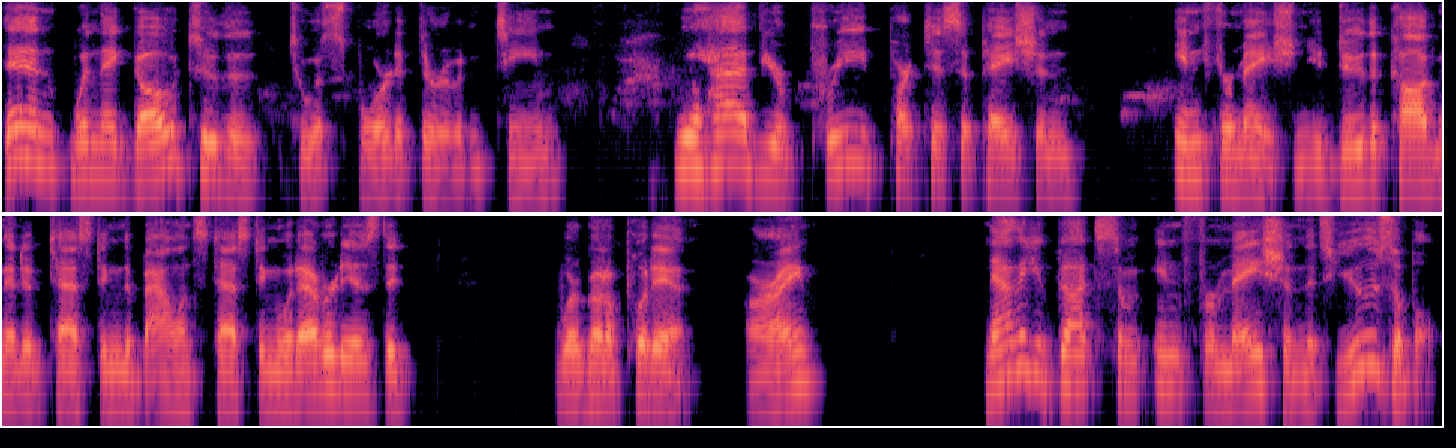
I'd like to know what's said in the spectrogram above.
Then when they go to the to a sport, if they're in a team, you have your pre-participation information. You do the cognitive testing, the balance testing, whatever it is that we're going to put in. All right. Now that you've got some information that's usable.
